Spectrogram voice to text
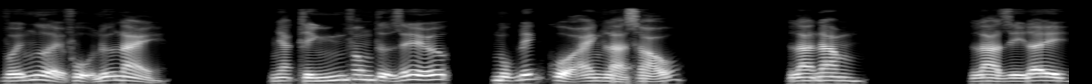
với người phụ nữ này? Nhạc thính phong tự dễ ước, mục đích của anh là sáu. Là năm. Là gì đây?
